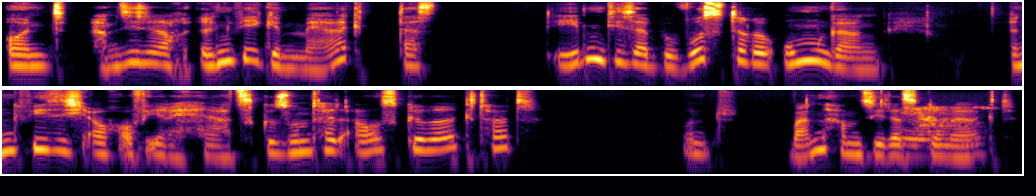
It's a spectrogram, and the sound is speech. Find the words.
Und haben Sie denn auch irgendwie gemerkt, dass eben dieser bewusstere Umgang irgendwie sich auch auf Ihre Herzgesundheit ausgewirkt hat? Und wann haben Sie das ja. gemerkt?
